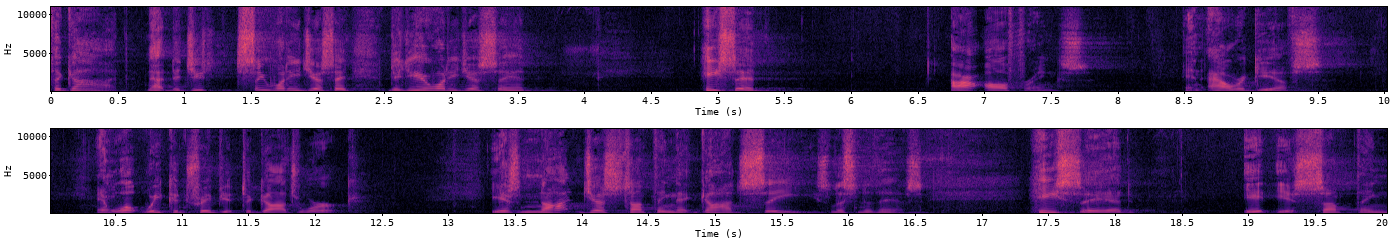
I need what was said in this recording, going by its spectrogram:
to God. Now, did you see what he just said? Did you hear what he just said? He said, Our offerings and our gifts and what we contribute to God's work is not just something that God sees. Listen to this. He said, it is something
